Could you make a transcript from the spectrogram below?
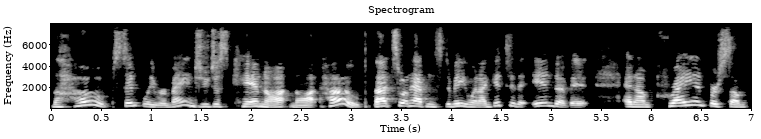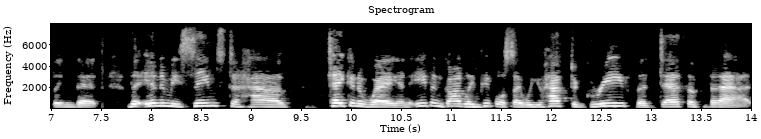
The hope simply remains. You just cannot not hope. That's what happens to me when I get to the end of it and I'm praying for something that the enemy seems to have taken away. And even godly mm-hmm. people say, well, you have to grieve the death of that.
